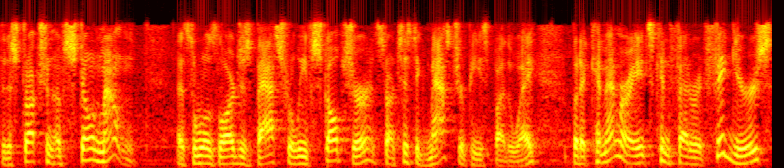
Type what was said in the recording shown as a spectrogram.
the destruction of Stone Mountain. That's the world's largest bas-relief sculpture. It's an artistic masterpiece, by the way, but it commemorates Confederate figures,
